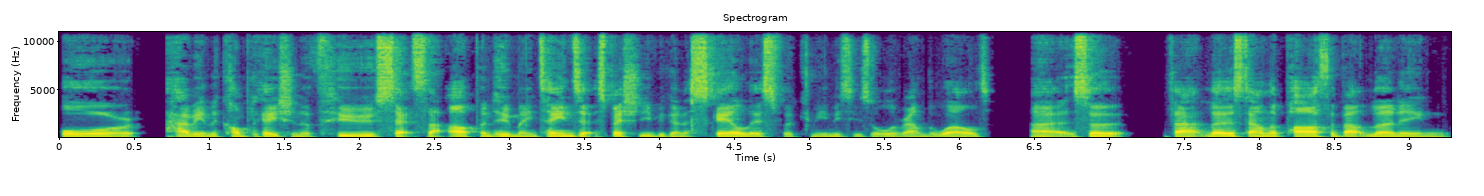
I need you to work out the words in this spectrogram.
or having the complication of who sets that up and who maintains it, especially if you're going to scale this for communities all around the world. Uh, so that led us down the path about learning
